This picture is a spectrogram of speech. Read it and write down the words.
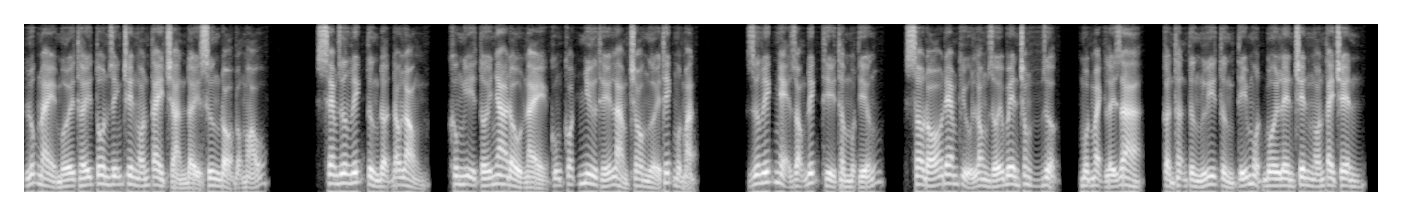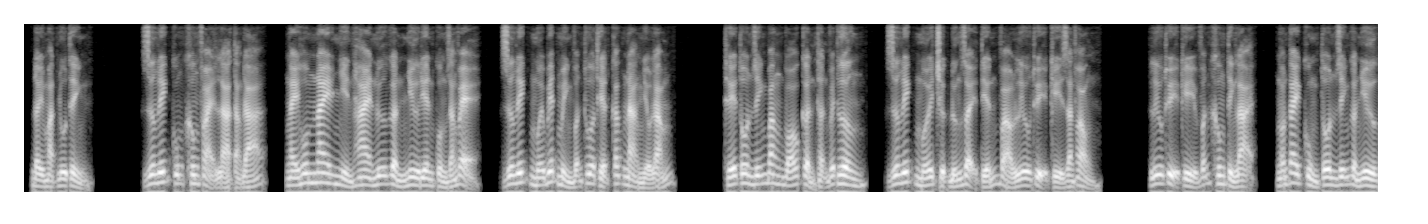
lúc này mới thấy tôn dĩnh trên ngón tay tràn đầy xương đỏ bọc máu. Xem dương lích từng đợt đau lòng, không nghĩ tới nha đầu này cũng có như thế làm cho người thích một mặt. Dương lích nhẹ giọng đích thì thầm một tiếng, sau đó đem cựu long giới bên trong dược, một mạch lấy ra, cẩn thận từng ly từng tí một bôi lên trên ngón tay trên, đầy mặt lưu tỉnh dương lích cũng không phải là tảng đá, ngày hôm nay nhìn hai nữ gần như điên cuồng dáng vẻ, dương lích mới biết mình vẫn thua thiệt các nàng nhiều lắm. Thế tôn dĩnh băng bó cẩn thận vết thương dương lích mới trực đứng dậy tiến vào lưu thụy kỳ gian phòng. Lưu thụy kỳ vẫn không tỉnh lại, ngón tay cùng tôn dĩnh gần như,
